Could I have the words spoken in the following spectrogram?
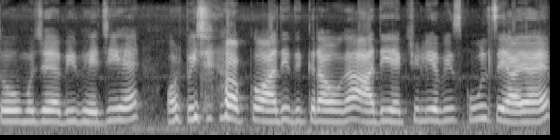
तो मुझे अभी भेजी है और पीछे आपको आदि दिख रहा होगा। आदि एक्चुअली अभी स्कूल से आया है।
